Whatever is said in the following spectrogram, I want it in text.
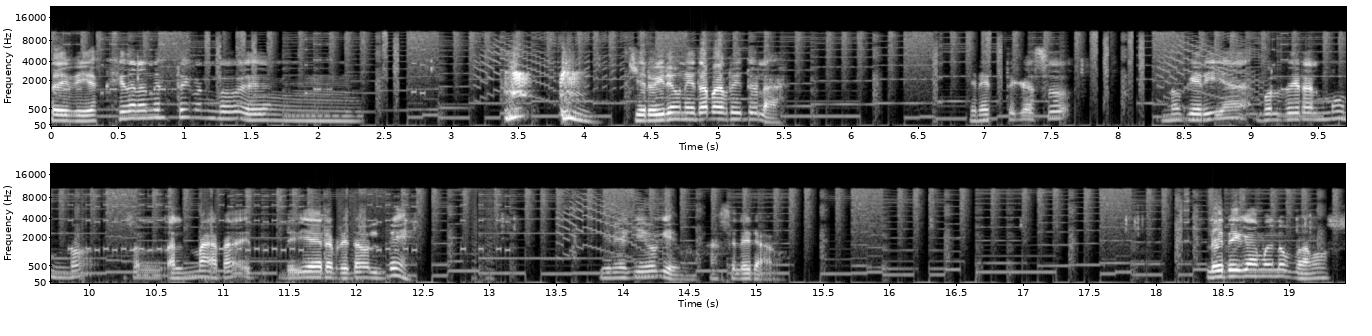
Generalmente cuando... Em, quiero ir a una etapa pretelada. En este caso no quería volver al mundo, al, mapa, eh, debía haber apretado el B. Y me equivoqué, acelerado. Le pegamos y nos vamos.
